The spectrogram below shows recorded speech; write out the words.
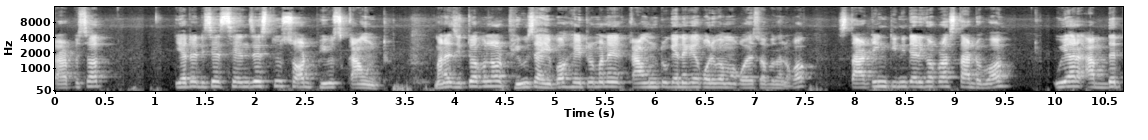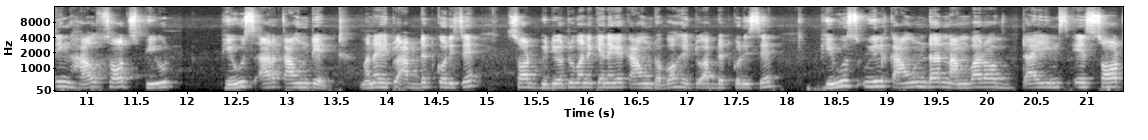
তাৰপিছত ইয়াতে দিছে changes to short views count মানে যিটো আপোনালোকৰ ভিউজ আহিব, সেইটোৰ মানে কাউণ্টটো কেনেকৈ কৰিব মই কৈ আছোঁ আপোনালোকক। ষ্টাৰ্টিং তিনি তাৰিখৰ পৰা ষ্টাৰ্ট হ'ব। We are updating how shorts viewed views are counted মানে সেইটো আপডেট কৰিছে। শ্বৰ্ট ভিডিঅ'টো মানে কেনেকৈ কাউণ্ট হ'ব, সেইটো আপডেট কৰিছে। Views will count the number of times a short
